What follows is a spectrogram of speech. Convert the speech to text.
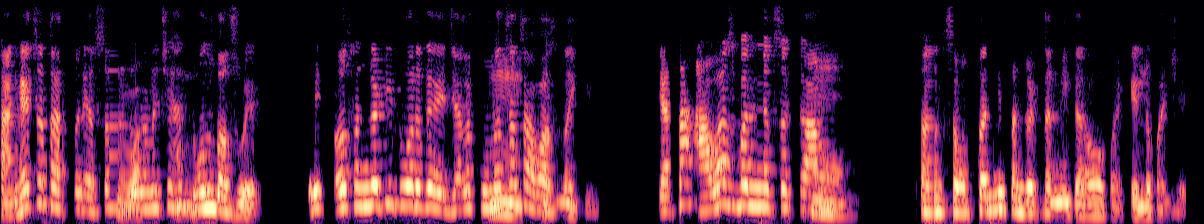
सांगायचं तात्पर्य असं. आंदोलनाच्या ह्या. दोन बाजू आहेत एक असंघटित वर्ग आहे ज्याला कुणाचाच. आवाज नाहीये त्याचा आवाज बनण्याचं काम संस्थांनी संघटनांनी करावं केलं पाहिजे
